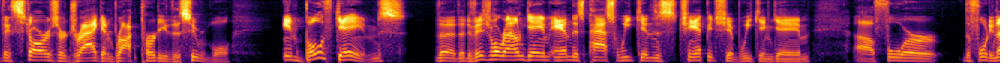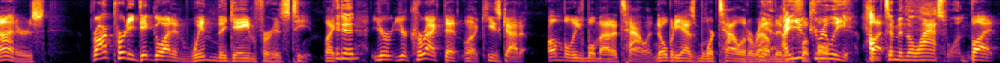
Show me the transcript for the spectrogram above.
the stars are dragging Brock Purdy to the Super Bowl. In both games, the, the divisional round game and this past weekend's championship weekend game uh, for the 49ers, Brock Purdy did go out and win the game for his team. Like He did. You're you're correct that look, he's got an unbelievable amount of talent. Nobody has more talent around Yeah, him in Aiyuk football. really helped But- him in the last one. but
